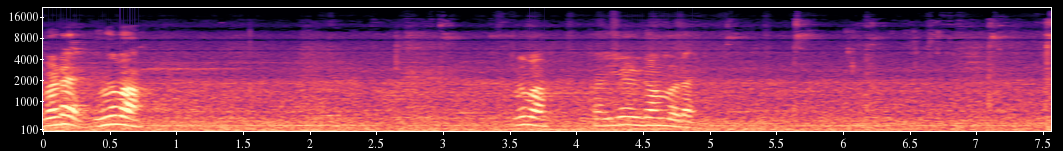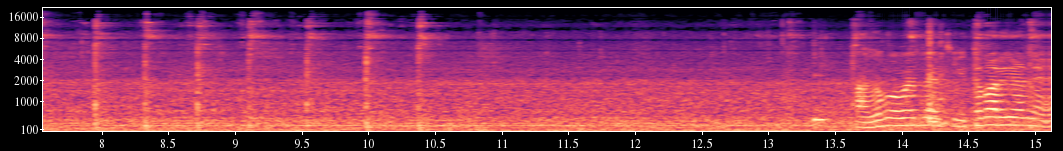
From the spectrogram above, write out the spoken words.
ഇവിടെ ഇങ്ങ് വാ. ഇങ്ങ് വാ കൈ കഴുകാൻ ഇവിടെ. അങ്ങ് പോവല്ലേ ചീത്ത പറയണേ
